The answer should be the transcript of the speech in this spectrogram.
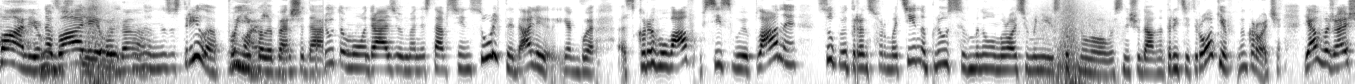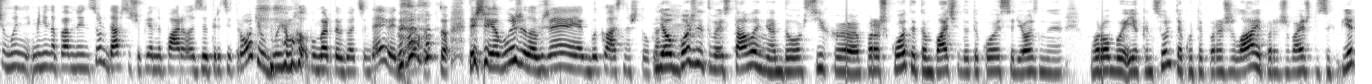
Балі його На балі зустріли, його да. ну, не зустріла, поїхали майже, перше. Да. В лютому одразу в мене стався інсульт, і далі якби скоригував всі свої плани супер трансформаційно. Плюс в минулому році мені стукнуло ось нещодавно 30 років. Ну коротше, я вважаю, що мені, мені напевно інсульт дався, щоб я не парилась за 30 років, бо я мала померти в 29. Да? Тобто те, що я вижила, вже якби класна штука. Я обожнюю твоє ставлення до всіх е, перешкод і тим паче до такої серйозної хвороби, як інсульт, яку ти пережила і переживаєш до сих пір.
